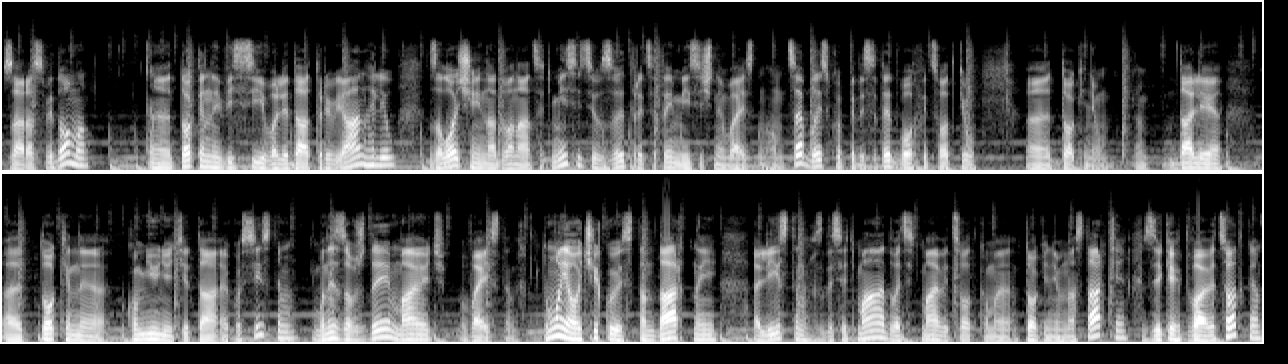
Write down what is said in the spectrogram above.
зараз відомо. Е, Токени VC валідаторів і ангелів залочені на 12 місяців з 30-місячним вейстингом. Це близько 52% е, токенів. Далі е, токени ком'юніті та екосистем вони завжди мають вейстинг. Тому я очікую стандартний лістинг з 10-20% токенів на старті, з яких 2%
